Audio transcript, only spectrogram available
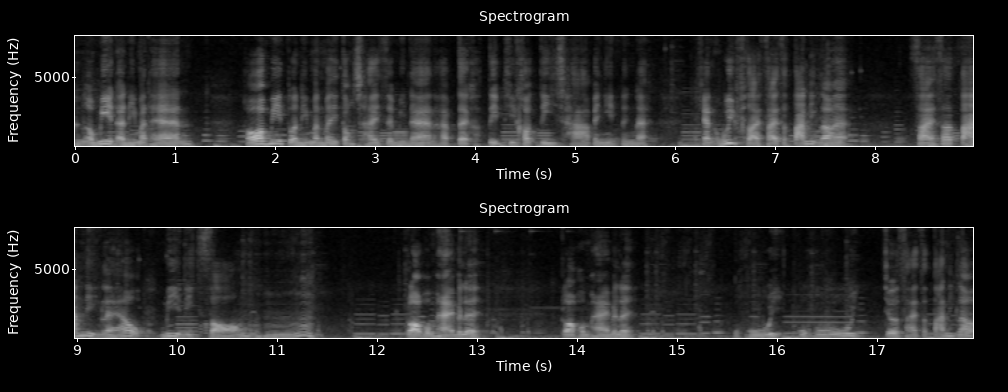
ถึงเอามีดอันนี้มาแทน เพราะว่ามีดตัวนี้มันไม่ต้องใช้เซมิน่านะครับ แต่ติดที่เขาตีช้าไปนิดนึงนะ แค่นอุ้ยสายสายสตันอีกแล้วฮะ สายสตันอีกแล้ว มีดอีกสองกรอบผมหายไปเลย กรอบผมหายไปเลยโอ้โหโอ้โหเจอสายสตันอีกแล้ว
